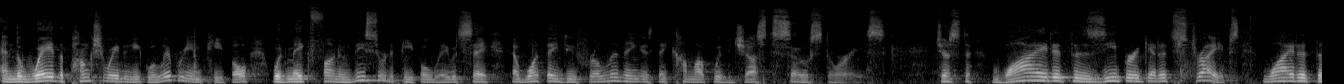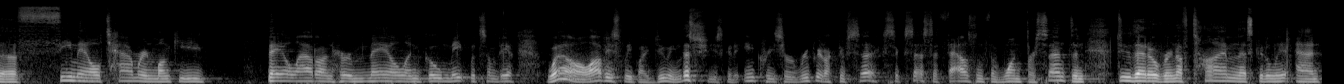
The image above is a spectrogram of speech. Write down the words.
And the way the punctuated equilibrium people would make fun of these sort of people, they would say that what they do for a living is they come up with just so stories. Just why did the zebra get its stripes? Why did the female tamarin monkey bail out on her male and go mate with somebody else. Well, obviously, by doing this, she's going to increase her reproductive success a thousandth of 1% and do that over enough time. That's going to, and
